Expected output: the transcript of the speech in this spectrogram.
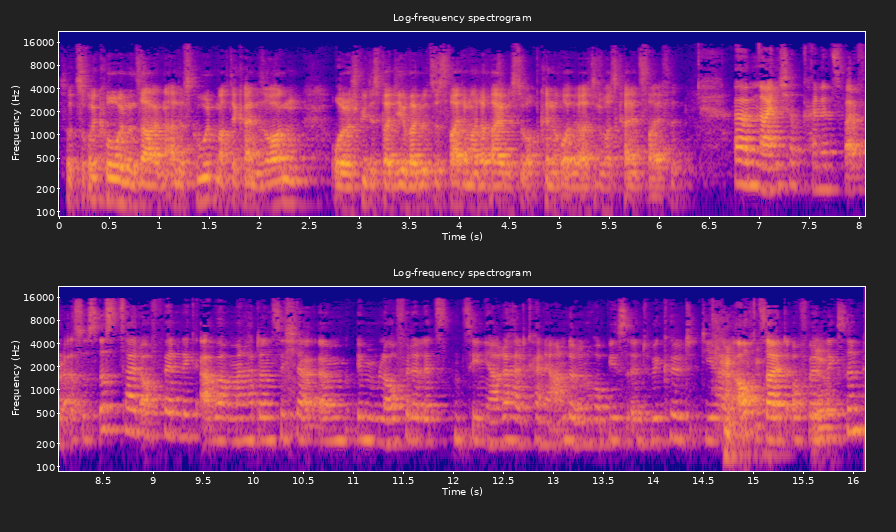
so zurückholen und sagen, alles gut, mach dir keine Sorgen. Oder spielt es bei dir, weil du jetzt das zweite Mal dabei bist, überhaupt keine Rolle, also du hast keine Zweifel. Ähm, nein, ich habe keine Zweifel. Also es ist zeitaufwendig, aber man hat dann sicher ähm, im Laufe der letzten zehn Jahre halt keine anderen Hobbys entwickelt, die halt auch zeitaufwendig ja. sind,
